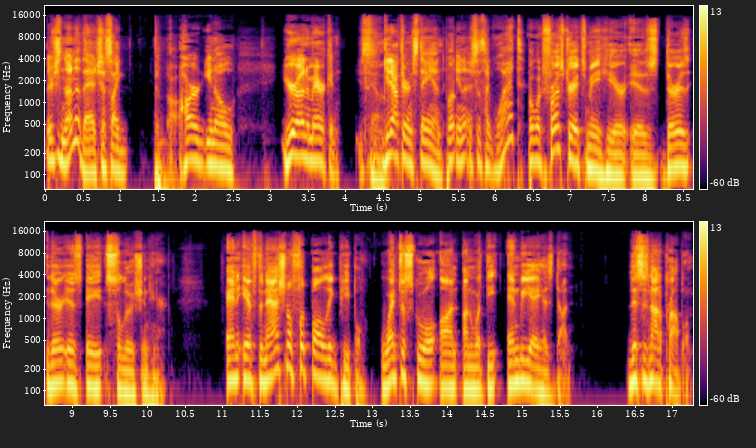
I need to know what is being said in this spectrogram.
There's none of that. It's just like hard, you know, you're un-American. Just Get out there and stand. But, you know, it's just like what? But what frustrates me here is there is there is a solution here. And if the National Football League people went to school on on what the NBA has done, this is not a problem.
